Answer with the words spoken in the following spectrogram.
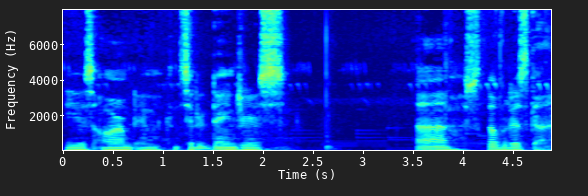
He is armed and considered dangerous. Uh, let's go for this guy.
